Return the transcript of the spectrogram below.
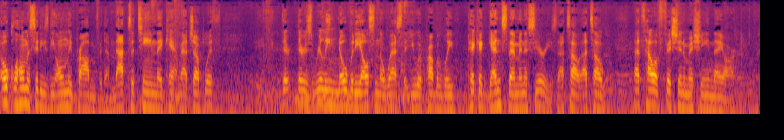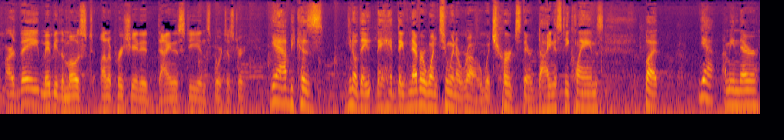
Oklahoma City is the only problem for them. That's a team they can't match up with. There, there's really nobody else in the West that you would probably pick against them in a series. That's how that's how that's how efficient a machine they are. Are they maybe the most unappreciated dynasty in sports history? Yeah, because you know they they have, they've never won two in a row, which hurts their dynasty claims. But yeah, I mean they're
